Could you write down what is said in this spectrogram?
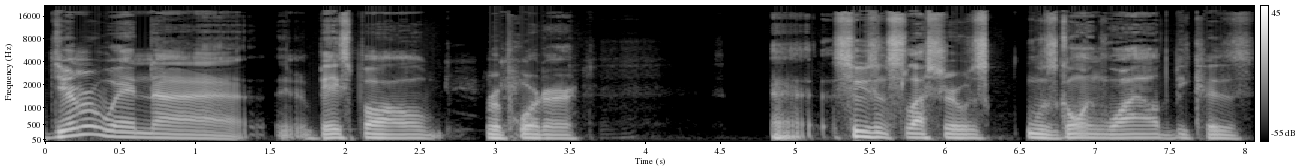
Do you remember when uh, baseball reporter uh, Susan Slusser was was going wild because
